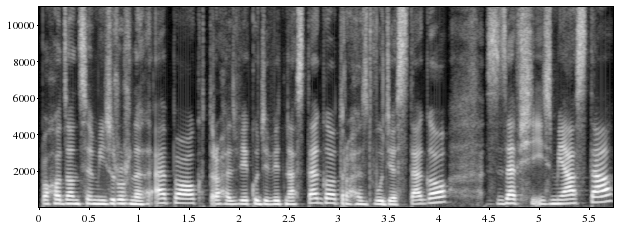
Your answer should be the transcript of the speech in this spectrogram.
pochodzącymi z różnych epok, trochę z wieku XIX, trochę z XX, ze wsi i z miasta,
